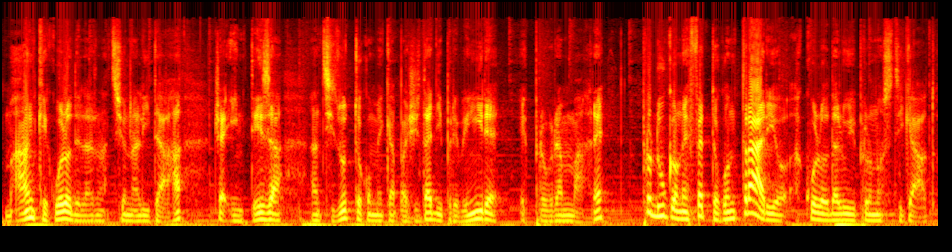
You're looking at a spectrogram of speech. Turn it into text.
ma anche quello della nazionalità, cioè intesa anzitutto come capacità di prevenire e programmare, produca un effetto contrario a quello da lui pronosticato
